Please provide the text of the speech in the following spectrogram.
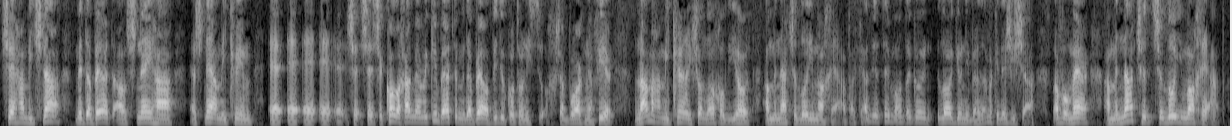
שהמשנה מדברת על שני, ה, שני המקרים, אה, אה, אה, ש, ש, שכל אחד מהמקרים בעצם מדבר על בדיוק אותו ניסוח. עכשיו בואו רק נבהיר, למה המקרה הראשון לא יכול להיות על מנת שלא יימחה אבא? כי אז יוצא מאוד לא הגיוני, בן אדם מקדש אישה, בא ואומר, על מנת שלא יימחה אבא.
